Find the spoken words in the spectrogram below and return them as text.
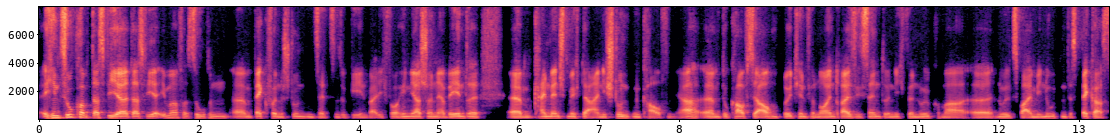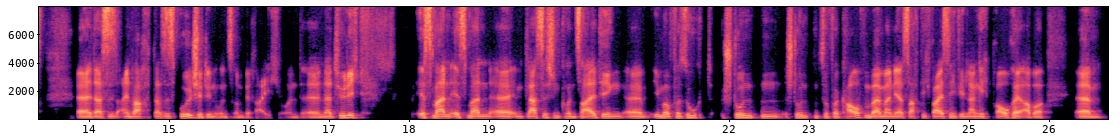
Hinzu kommt, dass wir, dass wir immer versuchen, ähm, weg von den Stundensätzen zu gehen, weil ich vorhin ja schon erwähnte, ähm, kein Mensch möchte eigentlich Stunden kaufen. Ja? Ähm, du kaufst ja auch ein Brötchen für 39 Cent und nicht für 0,02 Minuten des Bäckers. Äh, das ist einfach, das ist Bullshit in unserem Bereich. Und äh, natürlich ist man, ist man äh, im klassischen Consulting äh, immer versucht, Stunden, Stunden zu verkaufen, weil man ja sagt, ich weiß nicht, wie lange ich brauche, aber ähm,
